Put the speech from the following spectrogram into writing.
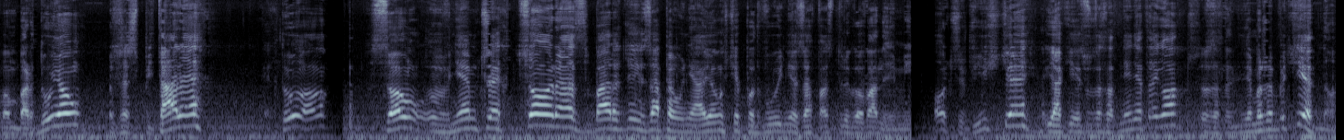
bombardują, że szpitale, jak tu o, są w Niemczech coraz bardziej zapełniają się podwójnie zafastrygowanymi. Oczywiście, jakie jest uzasadnienie tego? Uzasadnienie może być jedno.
